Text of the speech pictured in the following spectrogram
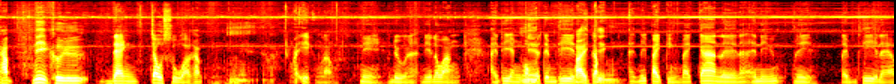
ครับ นี่คือแดงเจ้าสัวครับพระเอกของเรา นี่ดูนะนี่ระหว่างไอ้ที่ยังงมนี่ไม่เต็มที่นะปลายกับกิ่งไอ้นี่ไปลายกิ่งใบก้านเลยนะอันนี้นี่เต็มที่แล้ว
